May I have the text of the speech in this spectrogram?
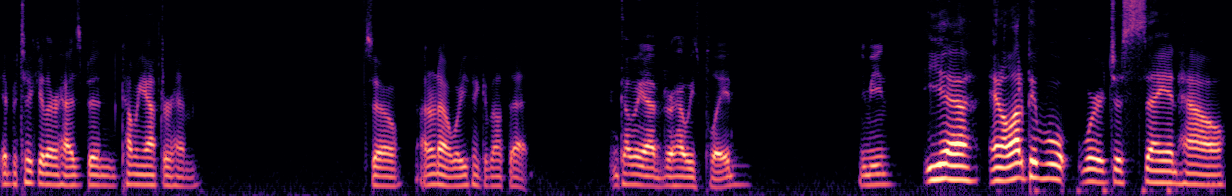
in particular, has been coming after him. So I don't know. What do you think about that? Coming after how he's played. You mean? Yeah, and a lot of people were just saying how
